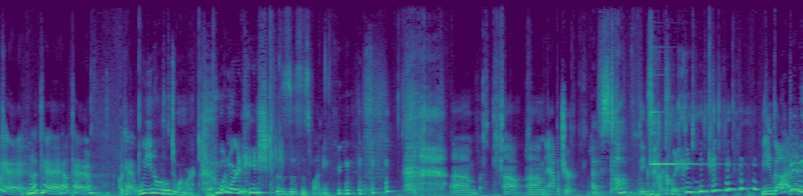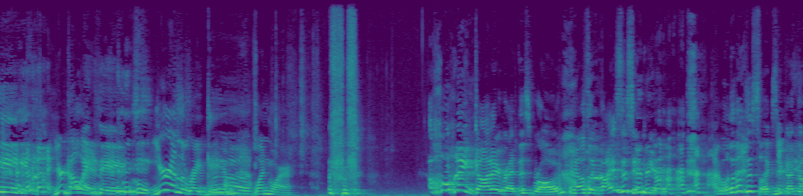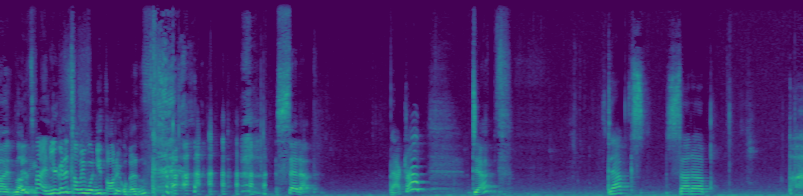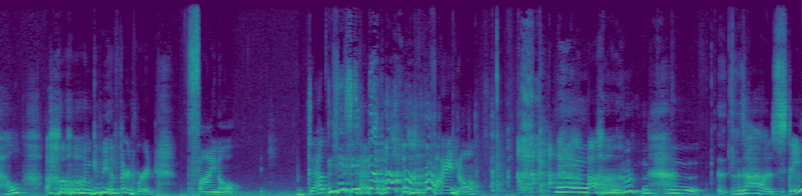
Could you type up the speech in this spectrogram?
Okay, okay, okay. Okay, well, you know what? We'll do one more. one more to each because this is funny. um, oh, um, aperture. F-stop. Exactly. you got Look it. You're going. You're in the right game. One more. Oh my god, I read this wrong. And I was like, why is this in here? I'm a little dyslexic. I'm not lying. It's fine. You're gonna tell me what you thought it was. Setup. Backdrop, Depth. depth, setup. The hell? Um, give me a third word. Final. Depth, setup, final. Um, the stage?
